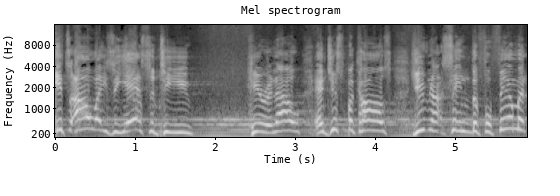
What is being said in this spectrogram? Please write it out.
It's always a yes until you hear a no. And just because you've not seen the fulfillment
